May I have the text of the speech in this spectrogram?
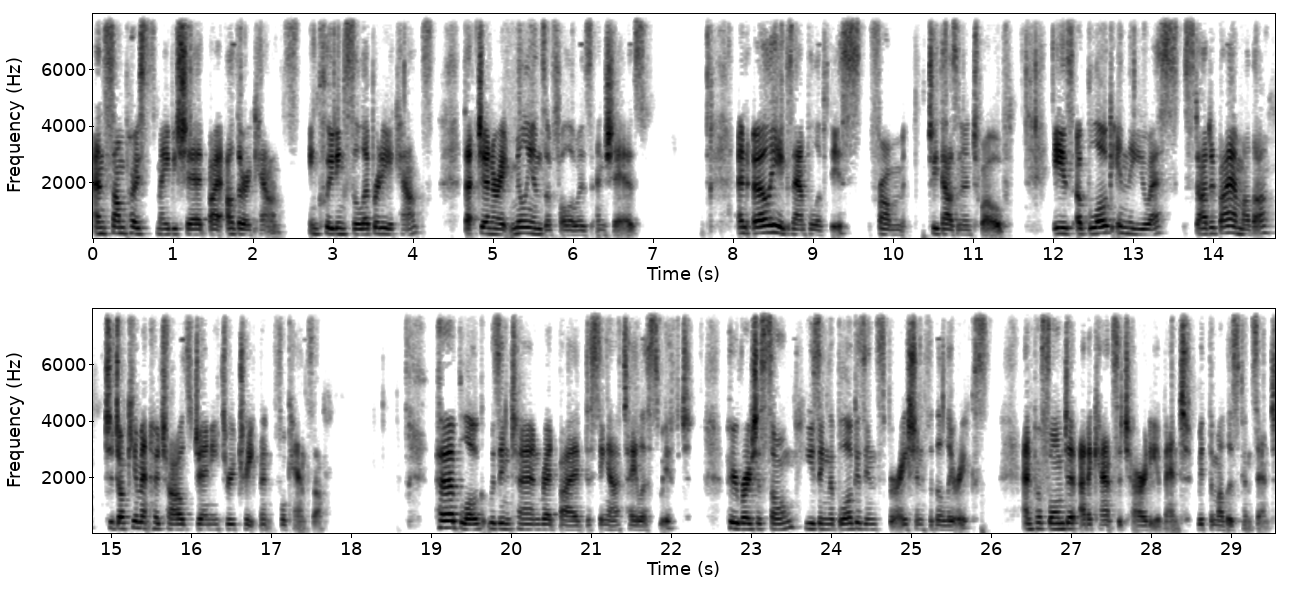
and some posts may be shared by other accounts, including celebrity accounts, that generate millions of followers and shares. An early example of this from 2012 is a blog in the US started by a mother to document her child's journey through treatment for cancer. Her blog was in turn read by the singer Taylor Swift, who wrote a song using the blog as inspiration for the lyrics and performed it at a cancer charity event with the mother's consent.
